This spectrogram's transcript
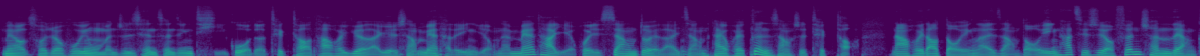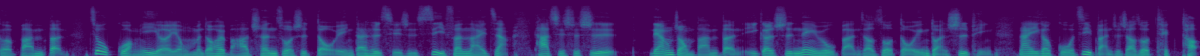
没有错，就呼应我们之前曾经提过的 TikTok，它会越来越像 Meta 的应用。那 Meta 也会相对来讲，它也会更像是 TikTok。那回到抖音来讲，抖音它其实有分成两个版本。就广义而言，我们都会把它称作是抖音，但是其实细分来讲，它其实是两种版本，一个是内陆版，叫做抖音短视频；那一个国际版就叫做 TikTok。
